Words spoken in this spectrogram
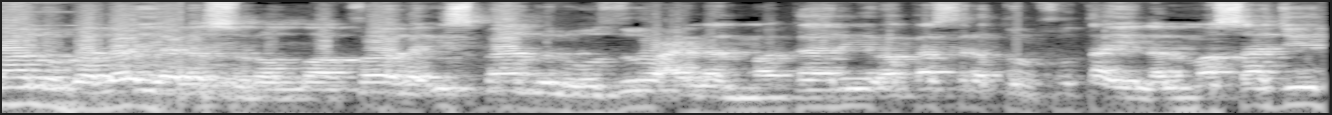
قالوا بلى يا رسول الله قال إسباب الوضوء على المكار وكثرة الخطى إلى المساجد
